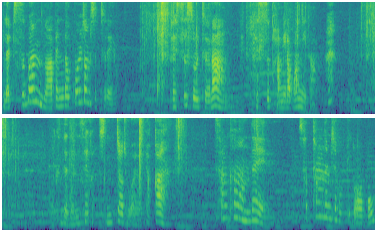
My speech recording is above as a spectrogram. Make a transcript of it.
랩스반 라벤더 꿀잠 세트래요. 베스 솔트랑 베스 밤이라고 합니다. 근데 냄새가 진짜 좋아요. 약간 상큼한데 사탕 냄새 같기도 하고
